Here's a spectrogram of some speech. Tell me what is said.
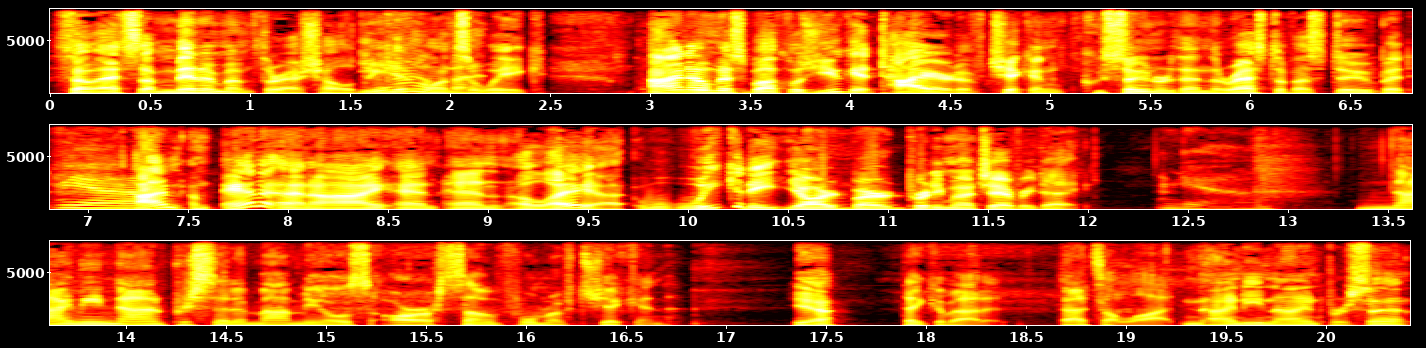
So that's a minimum threshold to get Yeah, once a week. I know, Miss Buckles, you get tired of chicken sooner than the rest of us do, but Yeah. I'm, Anna and I and and Alea, we could eat yard bird pretty much every day. Yeah. 99% of my meals are some form of chicken. Yeah, Think about it. That's a lot. ninety nine percent.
